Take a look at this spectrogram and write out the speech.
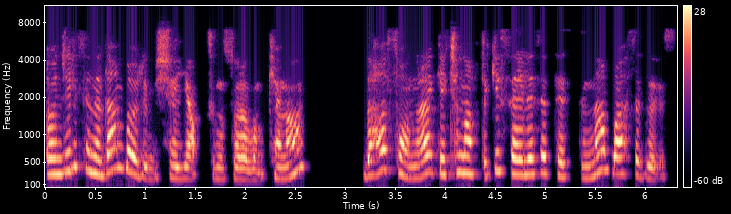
Öncelikle neden böyle bir şey yaptığını soralım Kenan. Daha sonra geçen haftaki SLS testinden bahsederiz.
